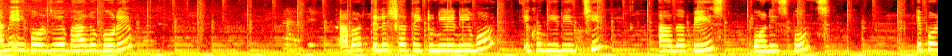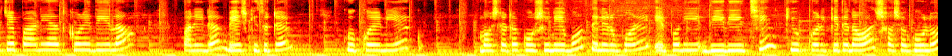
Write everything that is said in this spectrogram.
আমি এই পর্যায়ে ভালো করে আবার তেলের সাথে একটু নিয়ে নিব। এখন দিয়ে দিচ্ছি আদা পেস্ট ওয়ান স্পুনস এ পর্যায়ে পানি অ্যাড করে দিলাম। পানিটা বেশ কিছু টাইম কুক করে নিয়ে মশলাটা কষিয়ে নেব তেলের উপরে। এরপর দিয়ে দিয়েছি কিউব করে কেটে নেওয়া শশাগুলো।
